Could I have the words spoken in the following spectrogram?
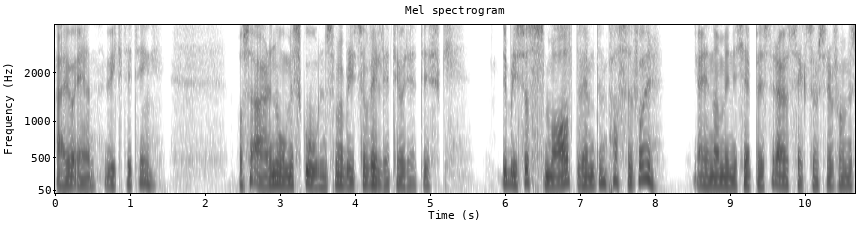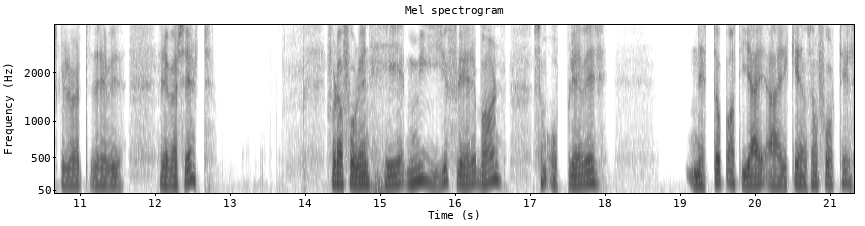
er jo en viktig ting. Og så er det noe med skolen som har blitt så veldig teoretisk. Det blir så smalt hvem den passer for. En av mine kjepphester er jo at seksårsreformen skulle vært reversert. For da får du en he mye flere barn som opplever nettopp at 'jeg er ikke en som får til'.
